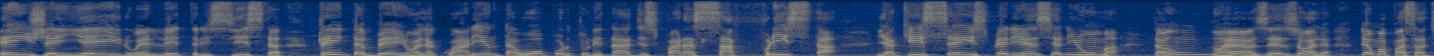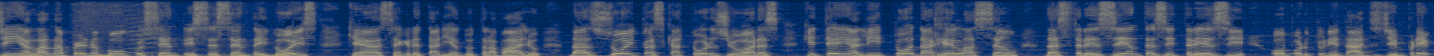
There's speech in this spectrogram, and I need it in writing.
engenheiro eletricista, tem também, olha, 40 oportunidades para safrista. E aqui sem experiência nenhuma então, não é? Às vezes, olha, dê uma passadinha lá na Pernambuco 162, que é a Secretaria do Trabalho, das 8 às 14 horas, que tem ali toda a relação das 313 oportunidades de emprego.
